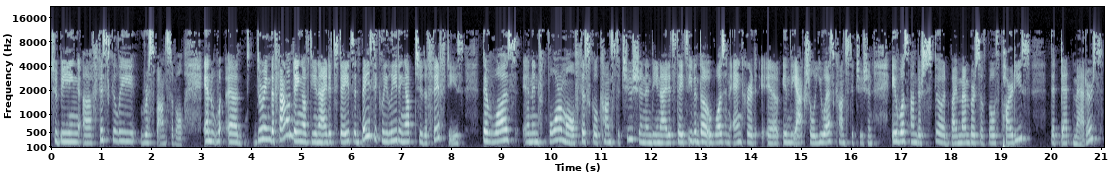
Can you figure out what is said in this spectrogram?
to being uh, fiscally responsible. And uh, during the founding of the United States and basically leading up to the 50s, there was an informal fiscal constitution in the United States, even though it wasn't anchored uh, in the actual U.S. Constitution. It was understood by members of both parties that debt matters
